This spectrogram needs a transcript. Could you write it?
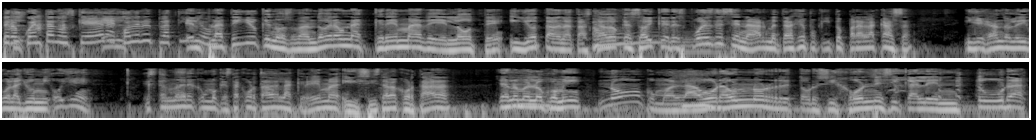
Pero cuéntanos qué era, cuál era el platillo. El platillo que nos mandó era una crema de elote y yo tan atascado que soy que después de cenar me traje poquito para la casa y llegando le digo a la Yumi, oye, esta madre como que está cortada la crema y sí estaba cortada. Ya no me lo comí. No, como a la hora unos retorcijones y calentura.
